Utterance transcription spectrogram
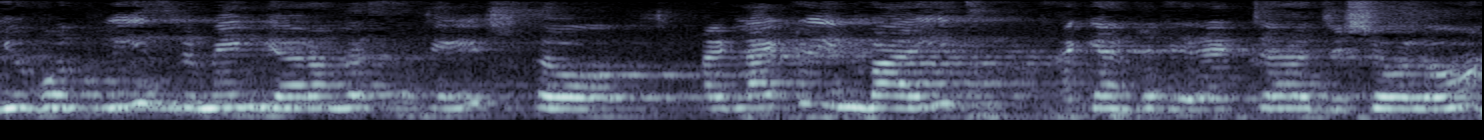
you both please remain here on the stage so I like to invite again the director Jisho Lone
